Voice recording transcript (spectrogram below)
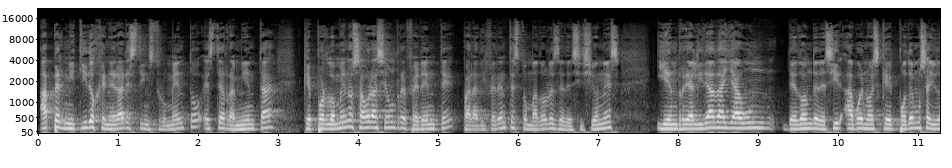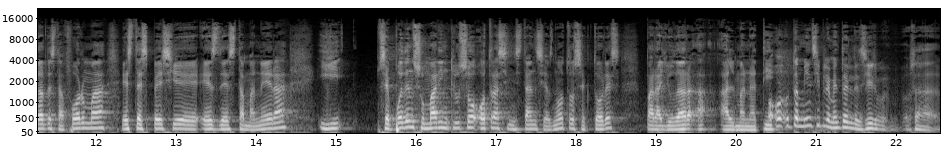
ha permitido generar este instrumento, esta herramienta, que por lo menos ahora sea un referente para diferentes tomadores de decisiones y en realidad haya un de dónde decir, ah, bueno, es que podemos ayudar de esta forma, esta especie es de esta manera y se pueden sumar incluso otras instancias, ¿no? Otros sectores para ayudar a- al manatí. O, o también simplemente el decir, o sea,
